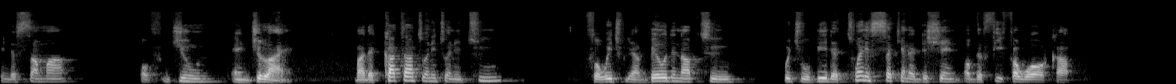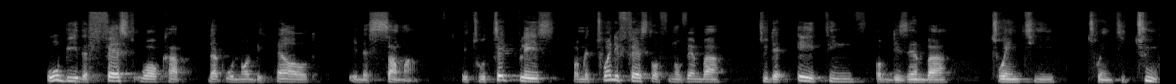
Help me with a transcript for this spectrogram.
in the summer of June and July, but the Qatar 2022, for which we are building up to, which will be the 22nd edition of the FIFA World Cup, will be the first World Cup that will not be held in the summer. It will take place from the 21st of November to the 18th of December 2022.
